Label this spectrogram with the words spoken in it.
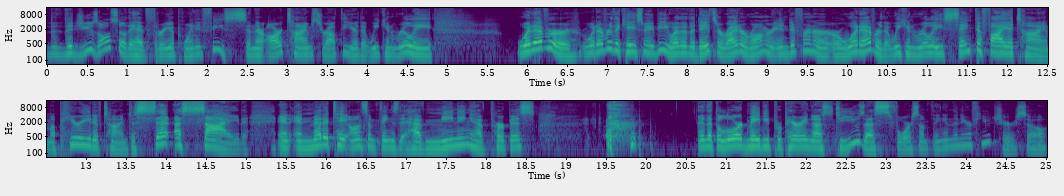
the, the Jews also they had three appointed feasts, and there are times throughout the year that we can really whatever whatever the case may be whether the dates are right or wrong or indifferent or, or whatever that we can really sanctify a time a period of time to set aside and, and meditate on some things that have meaning have purpose and that the lord may be preparing us to use us for something in the near future. So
